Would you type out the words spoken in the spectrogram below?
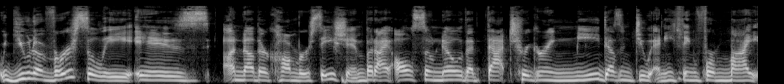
universally is another conversation but i also know that that triggering me doesn't do anything for my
